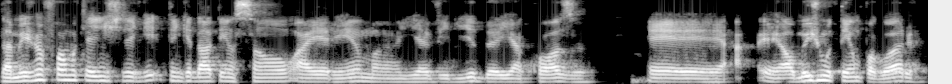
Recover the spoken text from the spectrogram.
Da mesma forma que a gente tem que, tem que dar atenção à Erema e à Virida e à Cosa, é, é, ao mesmo tempo agora,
